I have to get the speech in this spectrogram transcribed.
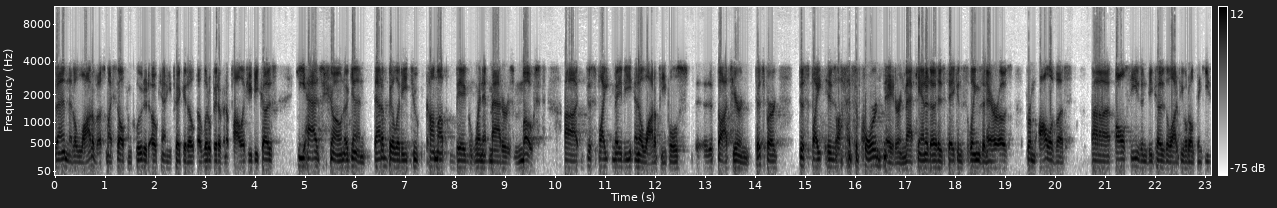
Ben that a lot of us, myself included, owe Kenny Pickett a, a little bit of an apology because – he has shown, again, that ability to come up big when it matters most. Uh, despite maybe in a lot of people's uh, thoughts here in Pittsburgh, despite his offensive coordinator. And Matt Canada has taken slings and arrows from all of us uh, all season because a lot of people don't think he's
